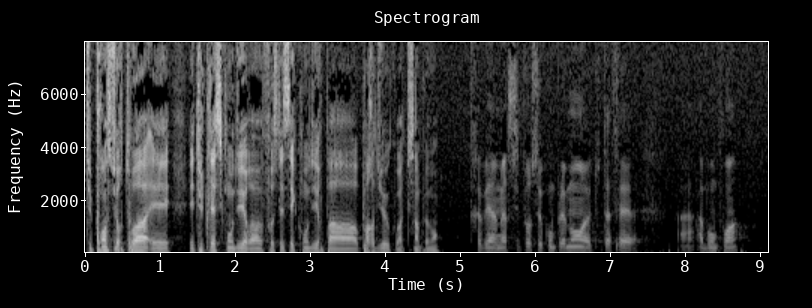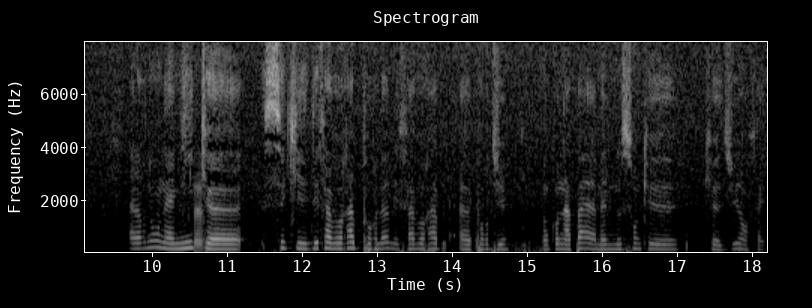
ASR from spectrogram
tu prends sur toi et, et tu te laisses conduire, euh, faut se laisser conduire par, par Dieu, quoi, tout simplement. Très bien, merci pour ce complément euh, tout à fait euh, à, à bon point. Alors nous, on a mis Steph. que ce qui est défavorable pour l'homme est favorable euh, pour Dieu. Donc on n'a pas la même notion que, que Dieu en fait.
